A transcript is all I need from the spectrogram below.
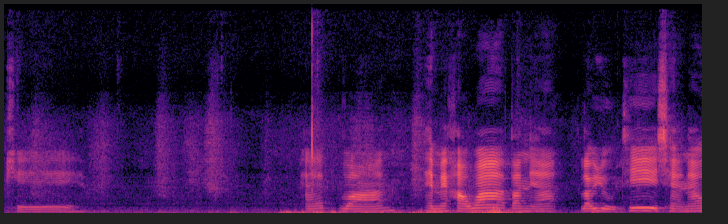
โอเค Advanced เห็นไหมคะว่าตอนนี้เราอยู่ที่ Channel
